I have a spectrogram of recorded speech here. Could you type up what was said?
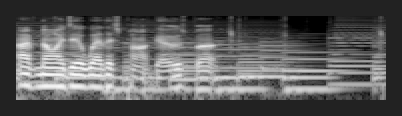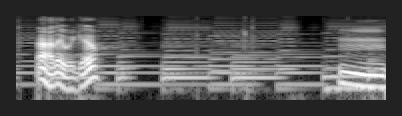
I have no idea where this part goes, but... Ah, there we go. Hmm.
